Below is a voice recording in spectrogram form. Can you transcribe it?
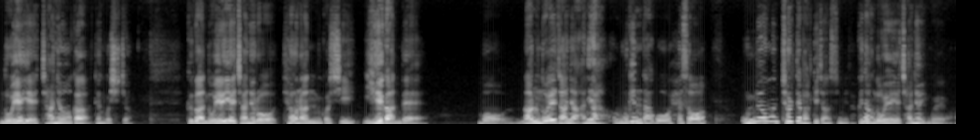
노예의 자녀가 된 것이죠. 그가 노예의 자녀로 태어난 것이 이해가 안 돼. 뭐, 나는 노예 자녀 아니야. 우긴다고 해서 운명은 절대 바뀌지 않습니다. 그냥 노예의 자녀인 거예요.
